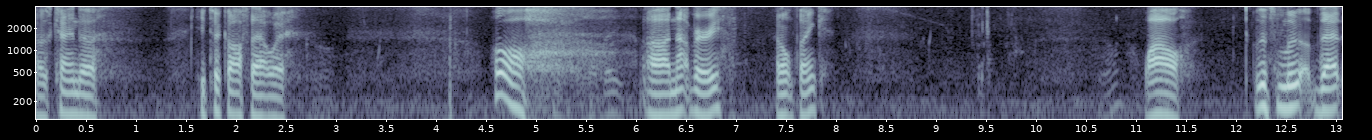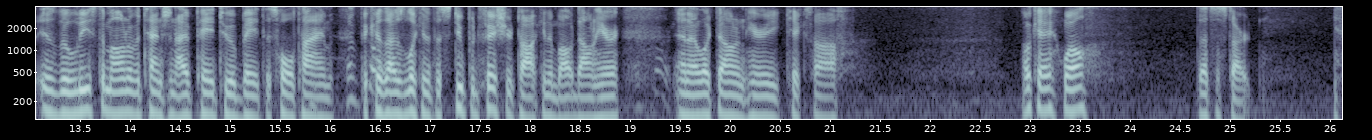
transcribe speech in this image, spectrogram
I was kind of, he took off that way. Oh, uh, not very, I don't think. Wow. That's that is the least amount of attention I've paid to a bait this whole time because I was looking at the stupid fish you're talking about down here and I look down and here he kicks off. Okay, well, that's a start. When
